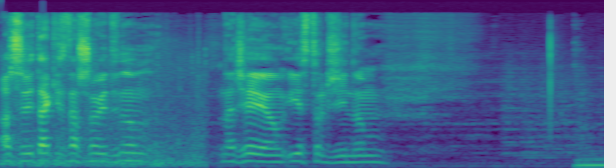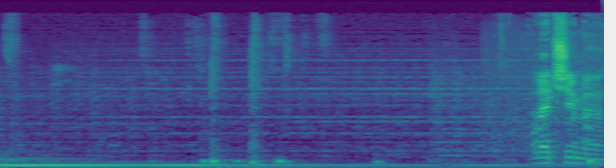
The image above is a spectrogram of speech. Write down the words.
Asher i tak jest naszą jedyną nadzieją i jest rodziną. Lecimy.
